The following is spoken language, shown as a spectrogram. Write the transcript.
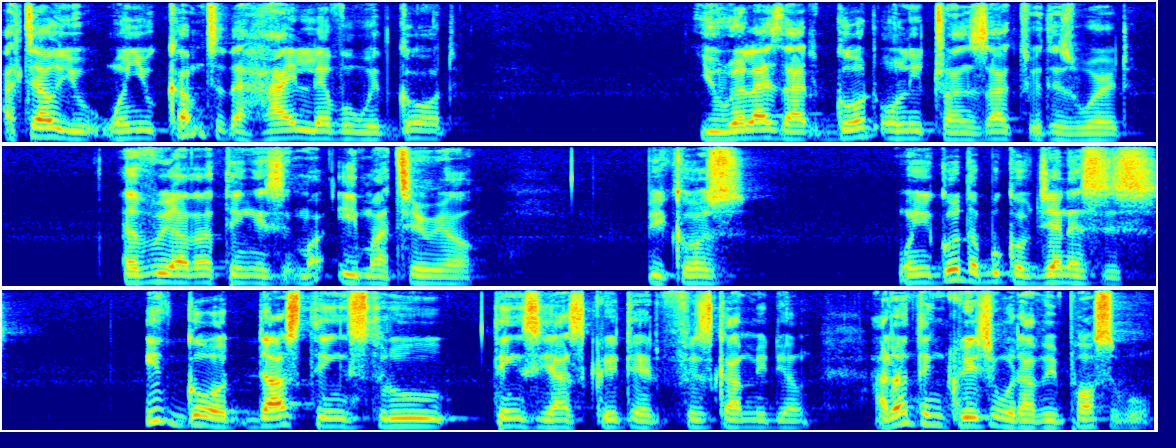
I tell you, when you come to the high level with God, you realize that God only transacts with His word. Every other thing is immaterial. Because when you go to the book of Genesis, if God does things through things He has created, physical medium, I don't think creation would have been possible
